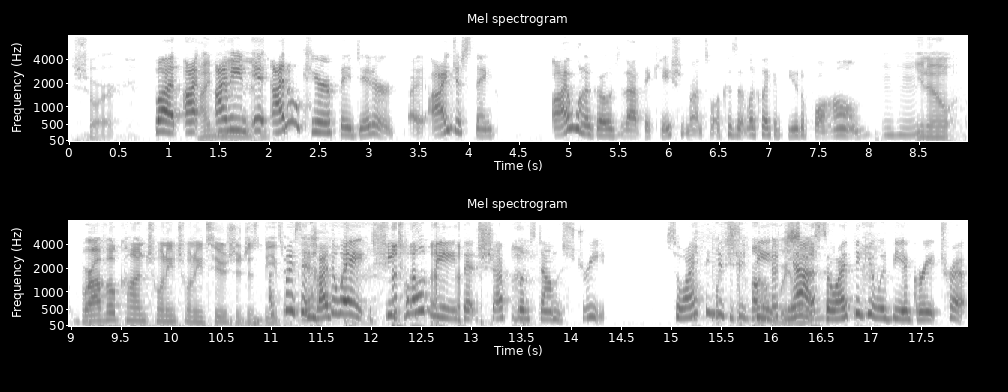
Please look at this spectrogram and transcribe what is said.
Sure. But I, I I mean, mean- it, I don't care if they did or I, I just think I want to go to that vacation rental because it looked like a beautiful home. mm-hmm. You know, BravoCon 2022 should just be That's what I there. said. By the way, she told me that Shep lives down the street. So I think my it should God. be Oh, yeah, so I think it would be a great trip.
